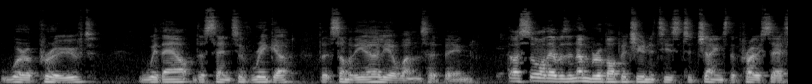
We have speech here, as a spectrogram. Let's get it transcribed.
were approved without the sense of rigor that some of the earlier ones had been. I saw there was a number of opportunities to change the process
